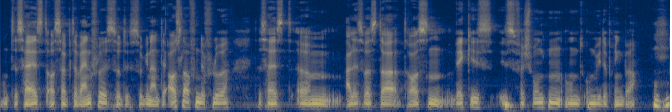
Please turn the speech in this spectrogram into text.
Und das heißt, außerhalb der Weinflur ist so das sogenannte auslaufende Flur. Das heißt, ähm, alles, was da draußen weg ist, ist verschwunden und unwiederbringbar. Mhm.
